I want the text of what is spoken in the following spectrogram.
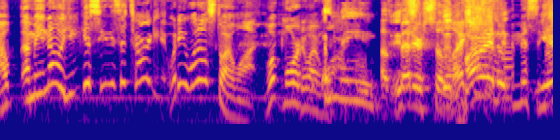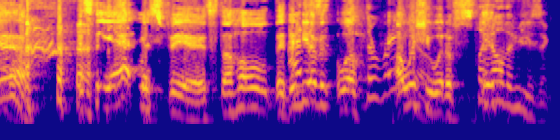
I, I mean, no, you can see CDs at Target. What do you? What else do I want? What more do I want? I mean, A better selection. violent- I'm yeah, it's the atmosphere. It's the whole. Did I you ever? Well, the I wish you would have played all the music.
